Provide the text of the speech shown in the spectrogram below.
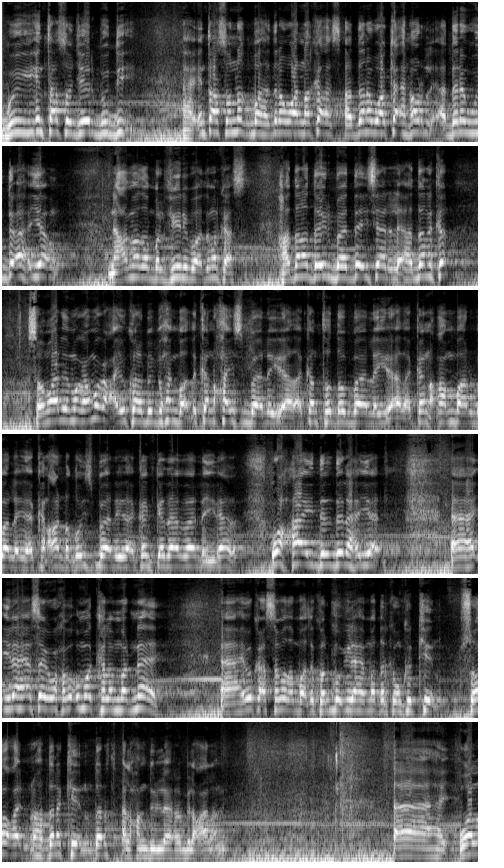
Guyigii intaasoo jeer buddi intaasoo naqba haddana waa naqacs haddana waa kacin horle haddana wuu da'ahayaa nacmadan bal fiiri baad markaas. Haddana dayr baa da'aysaa lale haddana kan soomaalida magac magac ay u kala bixin baad. Kan xays baa la yiraahdaa kan todob baa la yiraahdaa kan qambaar baa la yiraahdaa kan candho qoys baa la yiraahdaa kan kadaa baa la yiraahdaa waxa ay daldalahayaan ilaahay asaga waxba uma kala marnee ah waka samada baad kolbo ilaahay madarka uu ka keeno soo celin haddana keeno dar alxamdulillaah rabbil caalamiin. Ah wal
